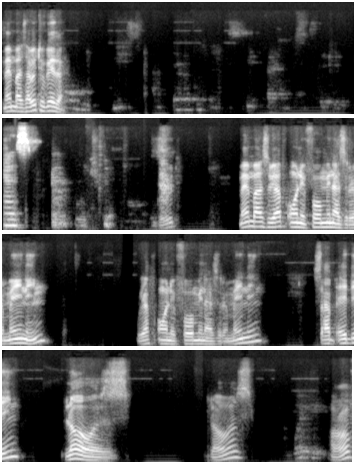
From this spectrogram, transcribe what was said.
Members, are we together? Yes. Good. Members, we have only four minutes remaining. We have only four minutes remaining. Subheading, laws. Laws of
